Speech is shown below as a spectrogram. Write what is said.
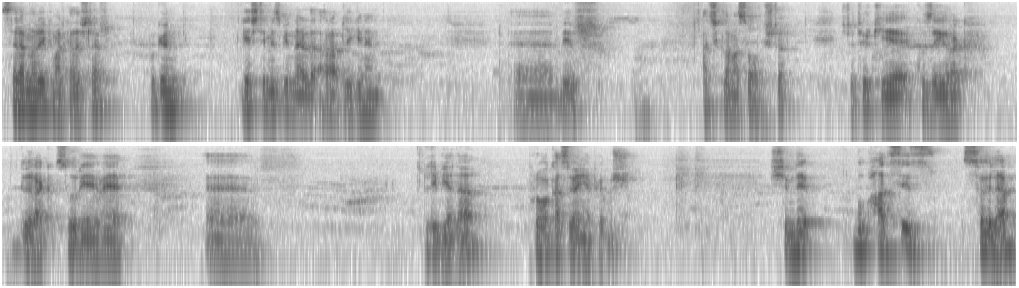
Selamünaleyküm arkadaşlar. Bugün geçtiğimiz günlerde Arap Ligi'nin eee, bir açıklaması olmuştu. İşte Türkiye, Kuzey Irak, Irak, Suriye ve eee, Libya'da provokasyon yapıyormuş. Şimdi bu hadsiz söylem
